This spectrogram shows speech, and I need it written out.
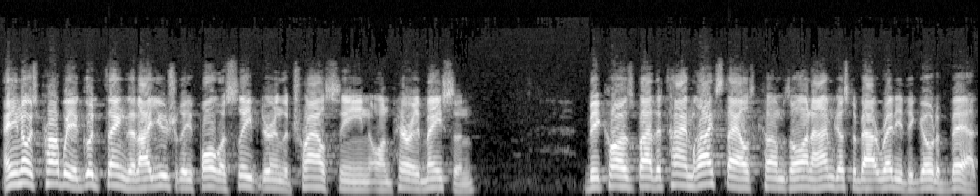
And you know, it's probably a good thing that I usually fall asleep during the trial scene on Perry Mason because by the time Lifestyles comes on, I'm just about ready to go to bed.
